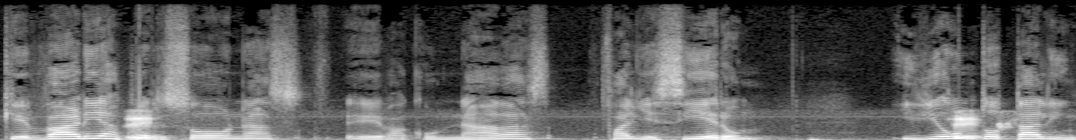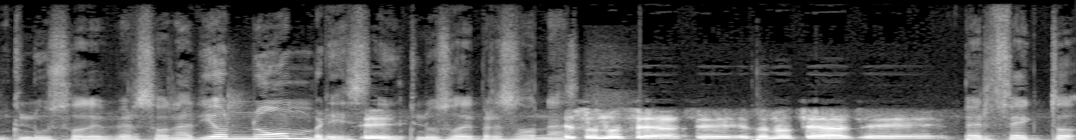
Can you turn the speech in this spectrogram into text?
que varias personas eh, vacunadas fallecieron y dio un total incluso de personas, dio nombres incluso de personas. Eso no se hace, eso no se hace. Perfecto.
